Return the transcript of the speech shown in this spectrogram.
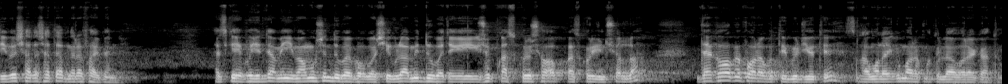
দিবে, সাথে সাথে আপনারা পাইবেন। আজকে এ পর্যন্ত আমি ইমাম হোসেন দুবাই প্রবাসী সেগুলো আমি দুবাই থেকে এইসব কাজ করি, সব কাজ করি ইনশাল্লাহ দেখা হবে পরবর্তী ভিডিওতে আসসালামু আলাইকুম রহমতুল্লাহ বারাকাতু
